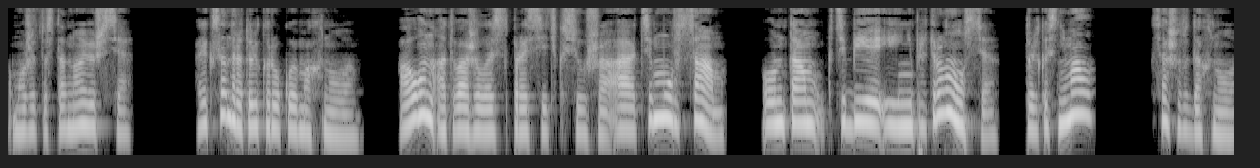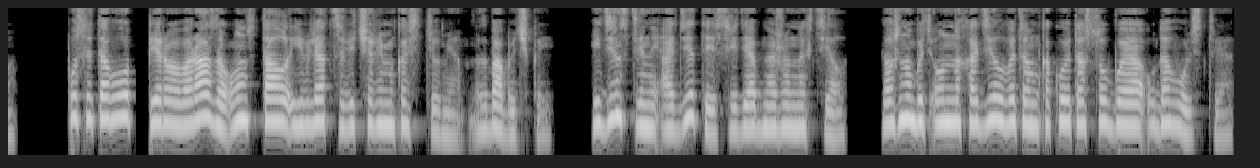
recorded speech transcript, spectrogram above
«Может, остановишься?» Александра только рукой махнула. А он отважилась спросить Ксюша, «А Тимур сам, он там к тебе и не притронулся? Только снимал?» Саша вздохнула. После того первого раза он стал являться в вечернем костюме, с бабочкой. Единственный одетый среди обнаженных тел должно быть, он находил в этом какое-то особое удовольствие.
